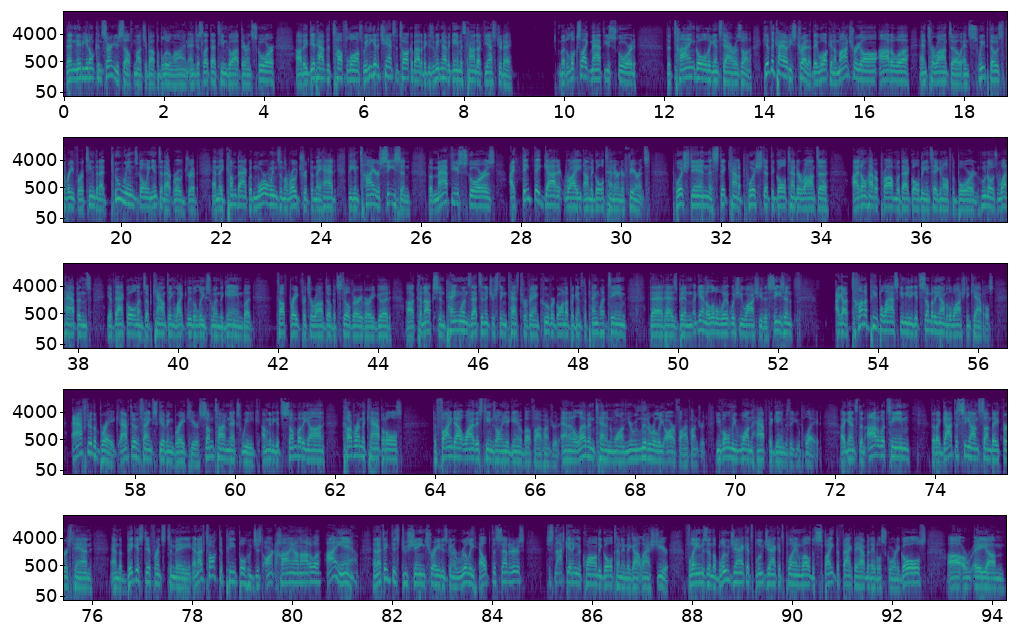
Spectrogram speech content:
then maybe you don't concern yourself much about the blue line and just let that team go out there and score. Uh, they did have the tough loss. We didn't get a chance to talk about it because we didn't have a game misconduct yesterday. But it looks like Matthews scored the tying goal against Arizona. Give the Coyotes credit. They walk into Montreal, Ottawa, and Toronto and sweep those three for a team that had two wins going into that road trip, and they come back with more wins on the road trip than they had the entire season. But Matthews scores. I think they got it right on the goaltender interference. Pushed in, the stick kind of pushed at the goaltender Raanta. I don't have a problem with that goal being taken off the board. Who knows what happens if that goal ends up counting? Likely the Leafs win the game, but tough break for Toronto, but still very, very good. Uh, Canucks and Penguins, that's an interesting test for Vancouver going up against a Penguin team that has been, again, a little wishy washy this season. I got a ton of people asking me to get somebody on with the Washington Capitals after the break, after the Thanksgiving break here, sometime next week, I'm going to get somebody on covering the Capitals to find out why this team's only a game above 500. And at 11, 10, and 1, you literally are 500. You've only won half the games that you played against an Ottawa team that I got to see on Sunday firsthand. And the biggest difference to me, and I've talked to people who just aren't high on Ottawa. I am. And I think this Duchene trade is going to really help the Senators just not getting the quality goaltending they got last year. Flames and the Blue Jackets. Blue Jackets playing well despite the fact they haven't been able to score any goals. Uh, a um,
